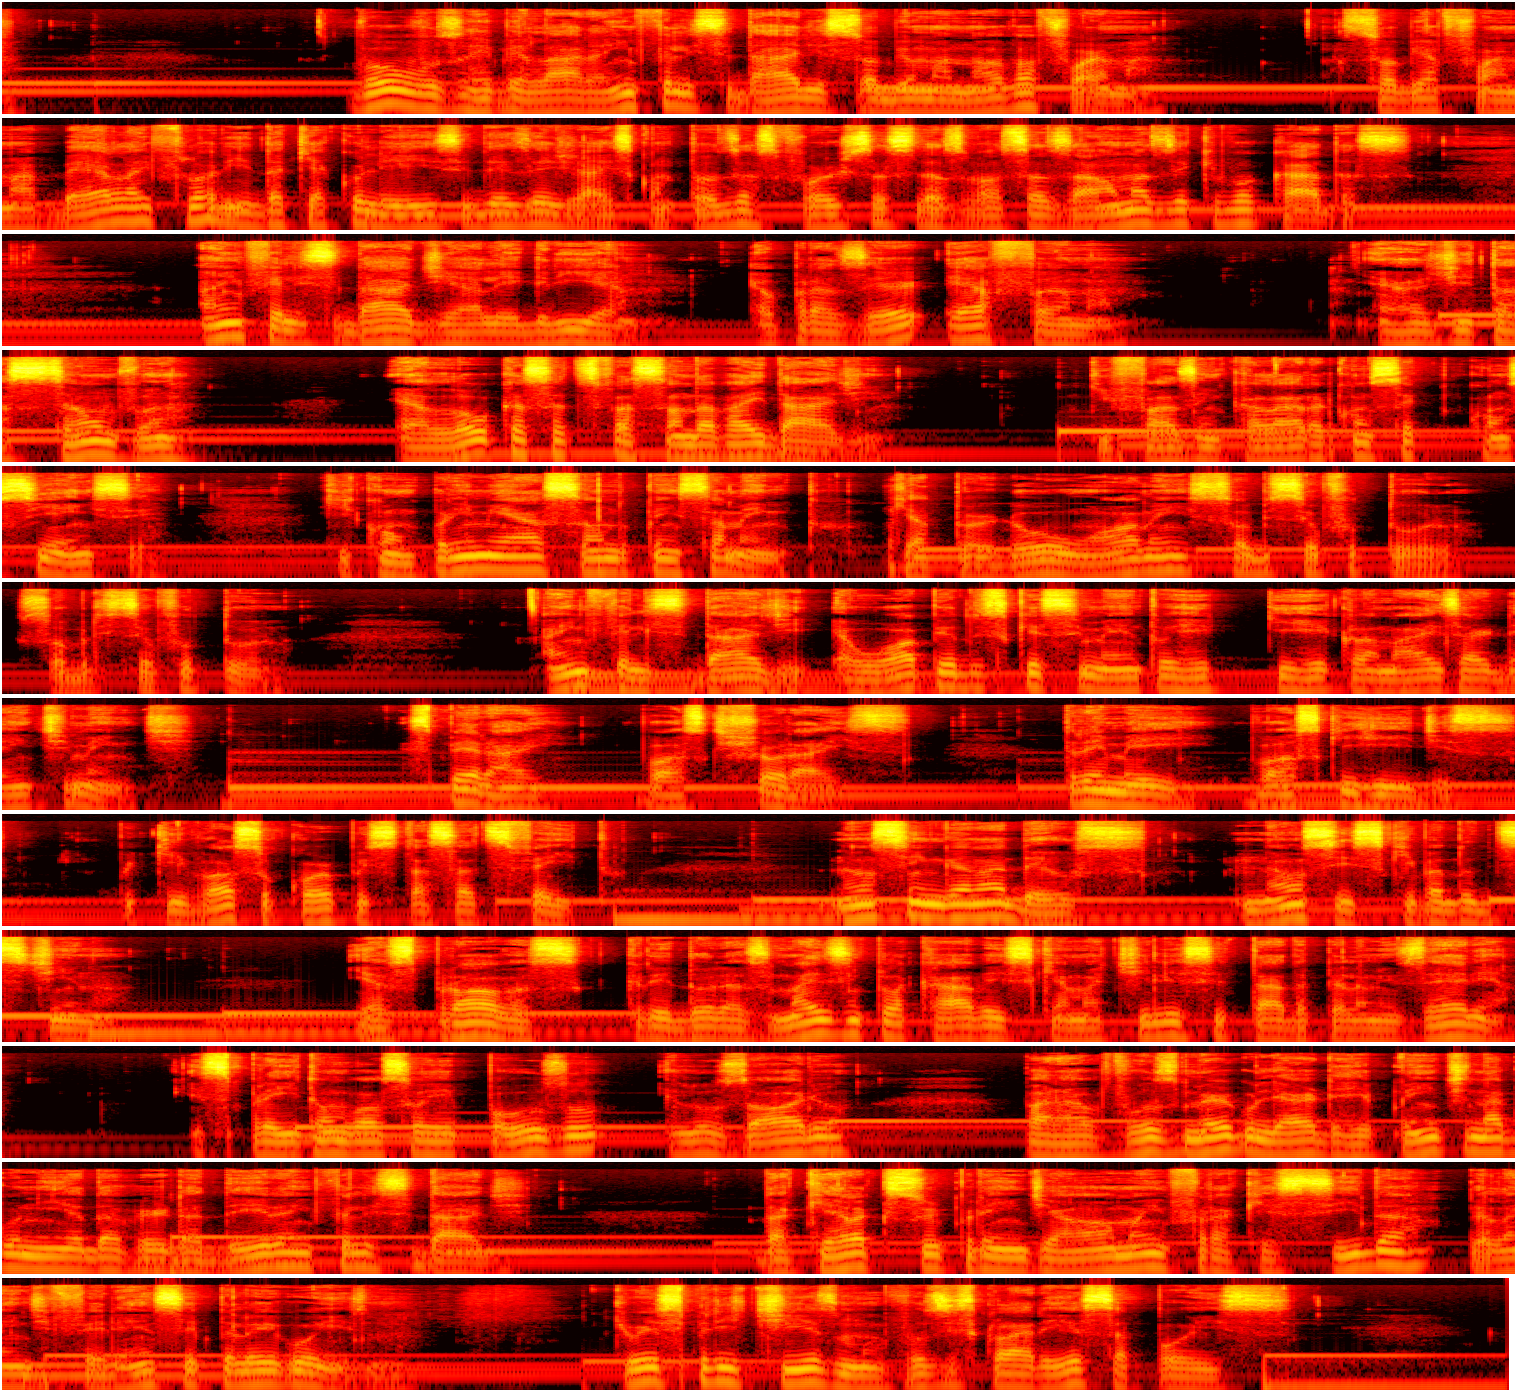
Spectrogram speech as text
Vou vos revelar a infelicidade sob uma nova forma, sob a forma bela e florida que acolheis e desejais com todas as forças das vossas almas equivocadas. A infelicidade é a alegria, é o prazer, é a fama, é a agitação vã, é a louca satisfação da vaidade, que fazem calar a consciência, que comprimem a ação do pensamento, que atordoa um homem sobre seu futuro, sobre seu futuro. A infelicidade é o ópio do esquecimento que reclamais ardentemente. Esperai, vós que chorais. Tremei, vós que rides, porque vosso corpo está satisfeito. Não se engana Deus, não se esquiva do destino. E as provas, credoras mais implacáveis que a matilha excitada pela miséria, espreitam vosso repouso ilusório para vos mergulhar de repente na agonia da verdadeira infelicidade, daquela que surpreende a alma enfraquecida pela indiferença e pelo egoísmo. Que o Espiritismo vos esclareça, pois,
